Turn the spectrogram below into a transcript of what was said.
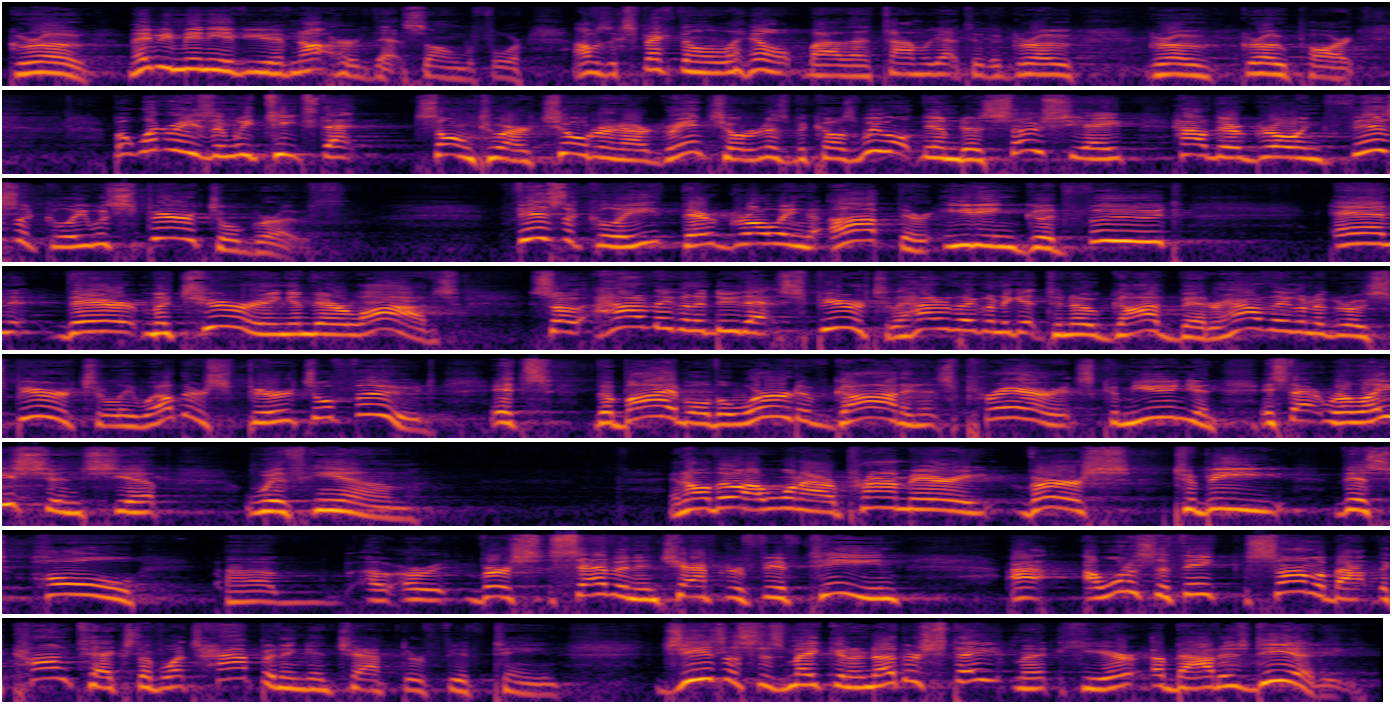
grow. Maybe many of you have not heard that song before. I was expecting a little help by the time we got to the grow, grow, grow part. But one reason we teach that song to our children our grandchildren is because we want them to associate how they're growing physically with spiritual growth. Physically, they're growing up, they're eating good food, and they're maturing in their lives. So, how are they going to do that spiritually? How are they going to get to know God better? How are they going to grow spiritually? Well, there's spiritual food. It's the Bible, the Word of God, and it's prayer, it's communion, it's that relationship with Him. And although I want our primary verse to be this whole, uh, or verse 7 in chapter 15, I, I want us to think some about the context of what's happening in chapter 15. Jesus is making another statement here about his deity.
